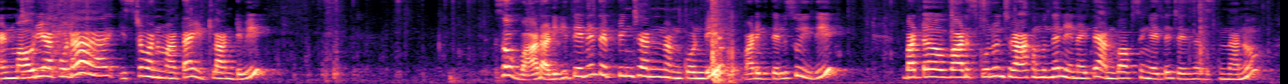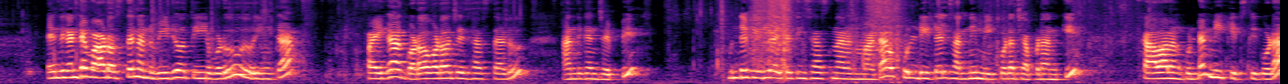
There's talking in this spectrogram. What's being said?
అండ్ మౌర్య కూడా ఇష్టం అనమాట ఇట్లాంటివి. సో వాడు అడిగితేనే తెప్పించాను అనుకోండి వాడికి తెలుసు ఇది. బట్ uh, వాడు స్కూల్ నుంచి రాకముందే నేనైతే అన్బాక్సింగ్ అయితే చేసేస్తున్నాను. ఎందుకంటే వాడు వస్తే నన్ను వీడియో తీయబడు ఇంకా పైగా గొడవ గొడవ చేసేస్తాడు. అందుకని చెప్పి ముందే వీడియో అయితే తీసేస్తున్నాను అనమాట ఫుల్ డీటెయిల్స్ అన్నీ మీకు కూడా చెప్పడానికి కావాలనుకుంటే మీ కిడ్స్కి కూడా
